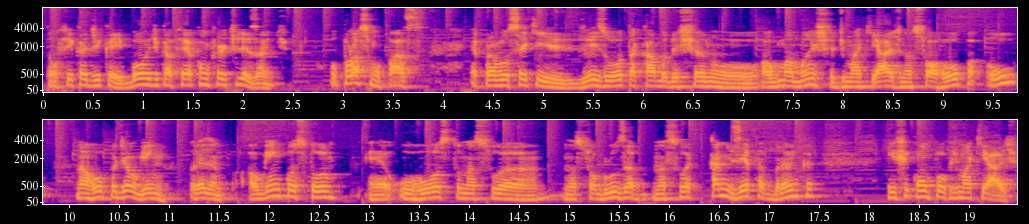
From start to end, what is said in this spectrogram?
Então fica a dica aí, borra de café com fertilizante. O próximo passo é para você que de vez ou outra acaba deixando alguma mancha de maquiagem na sua roupa ou na roupa de alguém. Por exemplo, alguém encostou é, o rosto na sua, na sua blusa, na sua camiseta branca e ficou um pouco de maquiagem.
